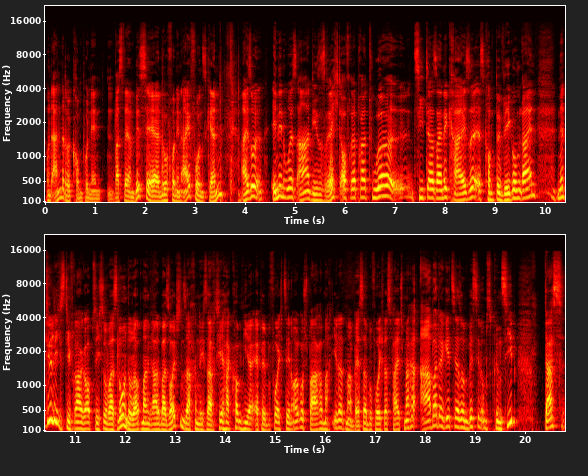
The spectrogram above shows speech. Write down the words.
und andere Komponenten, was wir bisher nur von den iPhones kennen. Also in den USA dieses Recht auf Reparatur äh, zieht da seine Kreise, es kommt Bewegung rein. Natürlich ist die Frage, ob sich sowas lohnt oder ob man gerade bei solchen Sachen nicht sagt, ja komm hier Apple, bevor ich 10 Euro spare, macht ihr das mal besser, bevor ich was falsch mache. Aber da geht es ja so ein bisschen ums Prinzip, dass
